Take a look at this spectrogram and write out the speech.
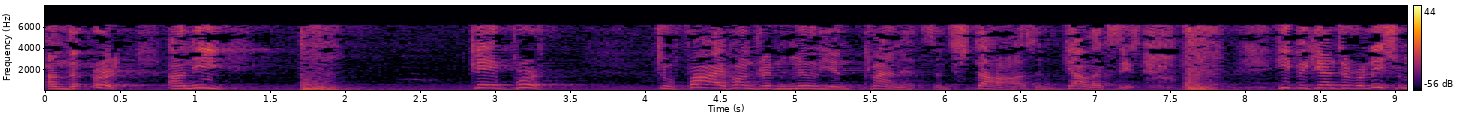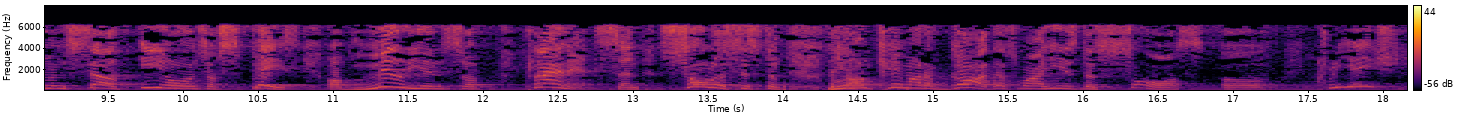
and the earth. And He gave birth to 500 million planets and stars and galaxies. He began to release from himself eons of space, of millions of planets and solar systems. They all came out of God. That's why He is the source of creation.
